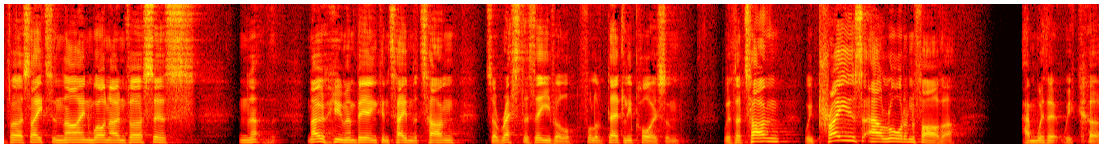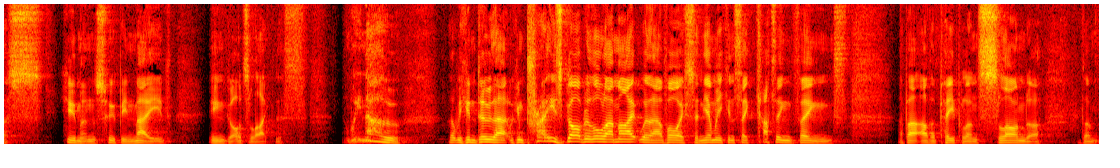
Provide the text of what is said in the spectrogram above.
verse 8 and 9, well known verses, no, no human being can tame the tongue. It's a restless evil full of deadly poison. With the tongue, we praise our Lord and Father, and with it, we curse humans who've been made in God's likeness. We know that we can do that. We can praise God with all our might with our voice, and then we can say cutting things about other people and slander them.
